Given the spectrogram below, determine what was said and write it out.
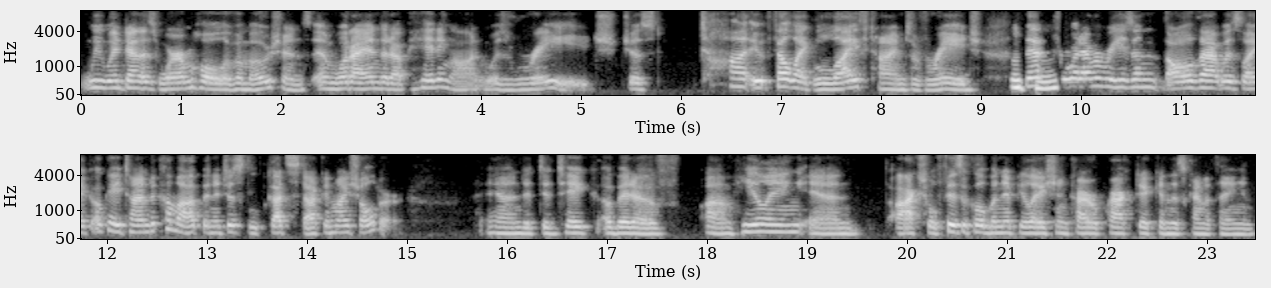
we went down this wormhole of emotions and what i ended up hitting on was rage just ton it felt like lifetimes of rage mm-hmm. that for whatever reason all of that was like okay time to come up and it just got stuck in my shoulder and it did take a bit of um, healing and actual physical manipulation chiropractic and this kind of thing and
